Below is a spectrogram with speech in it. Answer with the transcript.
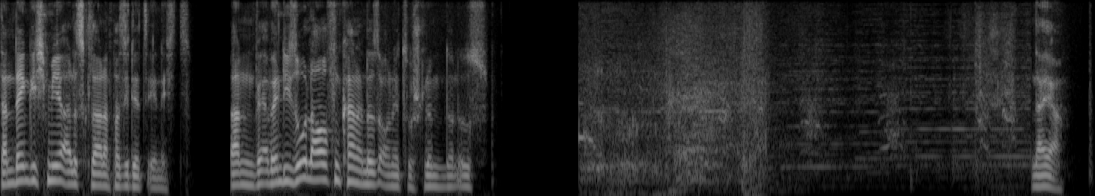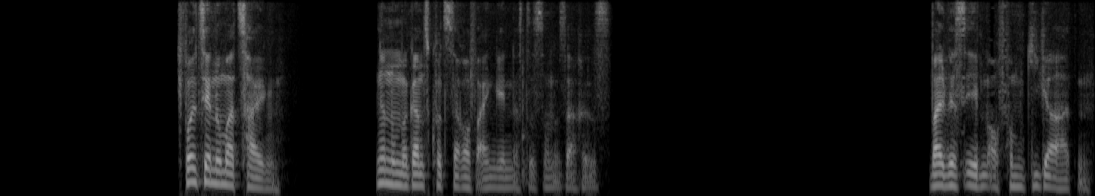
Dann denke ich mir, alles klar, dann passiert jetzt eh nichts. Dann, wenn die so laufen kann, dann ist es auch nicht so schlimm. Dann ist. Naja. Ich wollte es ja nur mal zeigen. Ja, nur mal ganz kurz darauf eingehen, dass das so eine Sache ist. Weil wir es eben auch vom Giga hatten.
